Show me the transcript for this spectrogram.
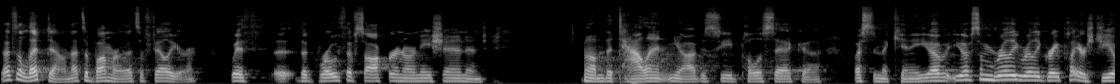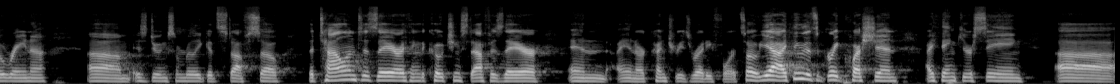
that's a letdown. That's a bummer. That's a failure with uh, the growth of soccer in our nation and um, the talent. You know, obviously Pulisic, uh, Weston McKennie. You have you have some really really great players. Gio Reyna um, is doing some really good stuff. So the talent is there. I think the coaching staff is there, and and our country is ready for it. So yeah, I think that's a great question. I think you're seeing uh,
